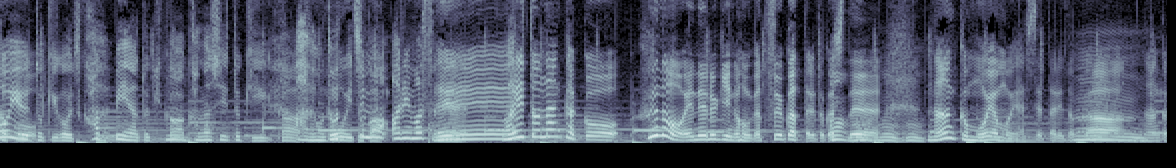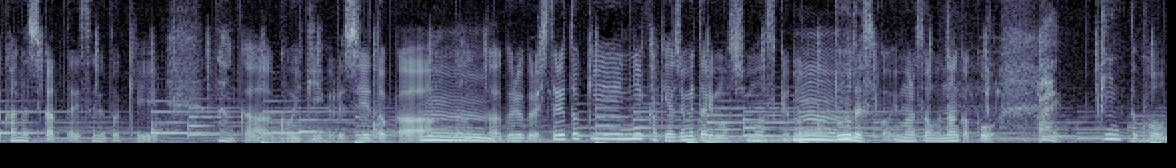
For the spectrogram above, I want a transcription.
どういう時が多いですか？はいハッピーな時か、うん悲しい時があでもどっち多いとか。もありますね。割となんかこう負のエネルギーの方が強かったりとかして、うんうんうんうん。なんかモヤモヤしてたりとか、うん。なんか悲しかったりする時なんかこう息苦しいとか、うん。なんかぐるぐるしてる時に書き始めたりもしますけど、うん。どうですか？今田さんはなんかこはい。うピンとこ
